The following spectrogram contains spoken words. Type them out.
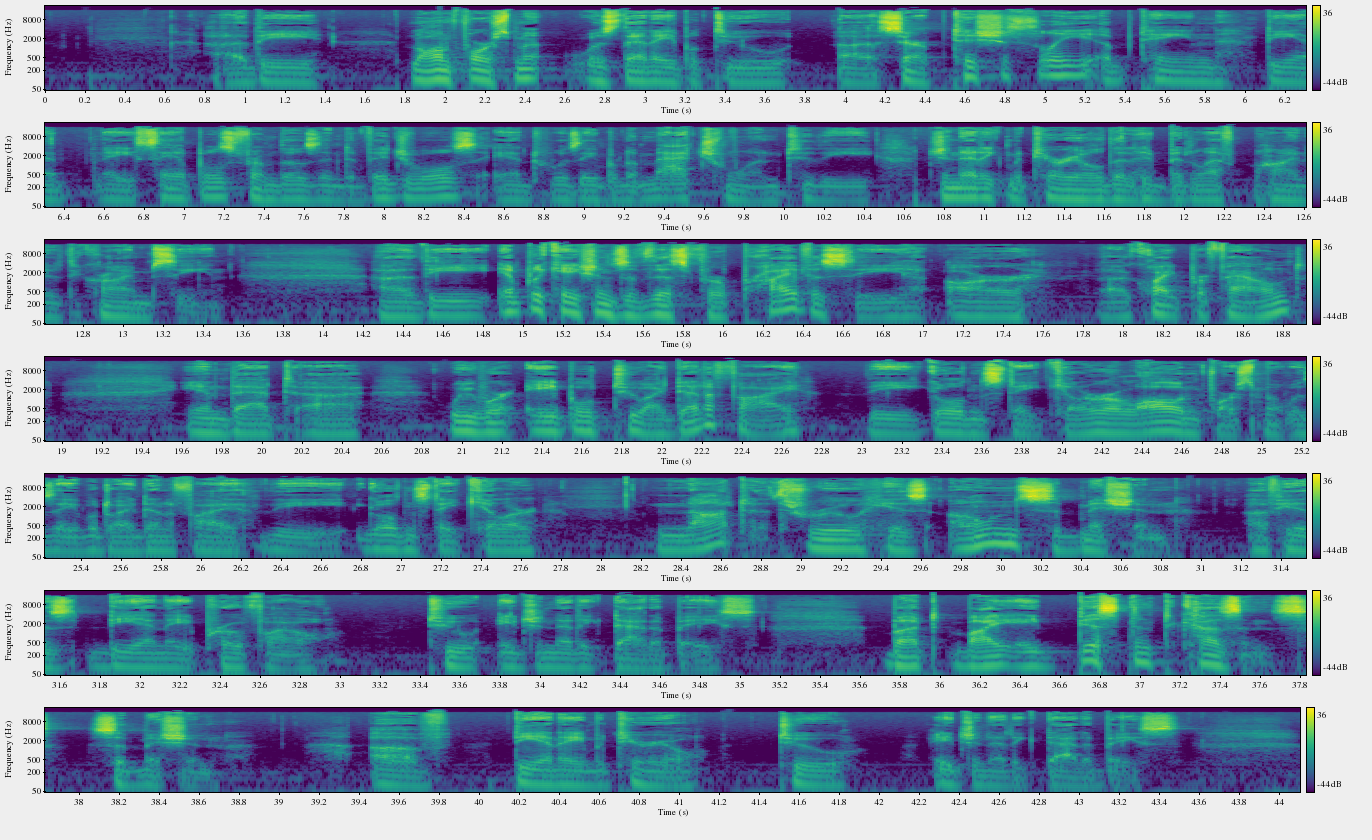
Uh, the law enforcement was then able to uh, surreptitiously obtain DNA samples from those individuals and was able to match one to the genetic material that had been left behind at the crime scene. Uh, the implications of this for privacy are uh, quite profound in that uh, we were able to identify the Golden State Killer, or law enforcement was able to identify the Golden State Killer not through his own submission of his DNA profile to a genetic database, but by a distant cousin's submission of DNA material to a genetic database,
